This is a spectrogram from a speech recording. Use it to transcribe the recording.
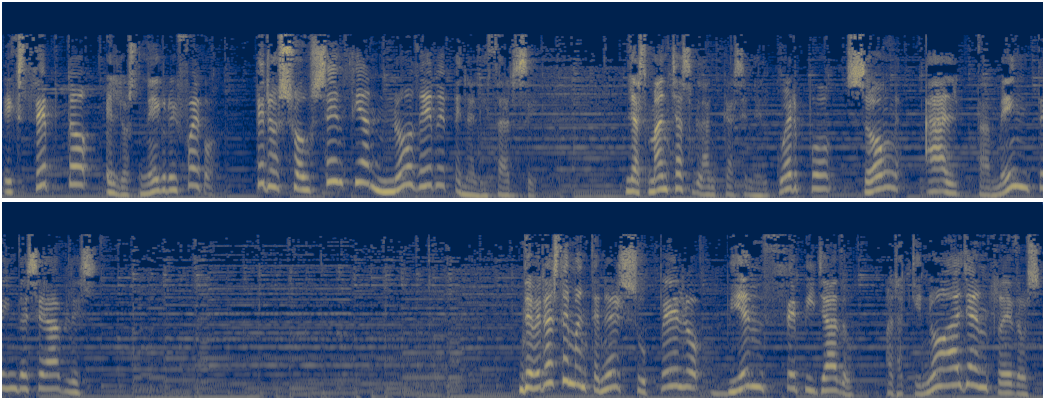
excepto en los negro y fuego, pero su ausencia no debe penalizarse. Las manchas blancas en el cuerpo son altamente indeseables. Deberás de mantener su pelo bien cepillado para que no haya enredos,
